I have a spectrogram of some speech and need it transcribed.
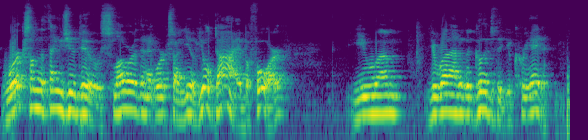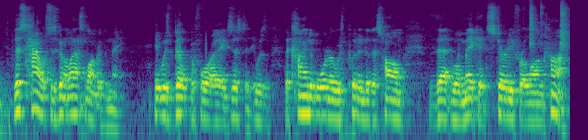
works on the things you do slower than it works on you, you'll die before you, um, you run out of the goods that you created. This house is going to last longer than me. It was built before I existed. It was the kind of order was put into this home that will make it sturdy for a long time.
